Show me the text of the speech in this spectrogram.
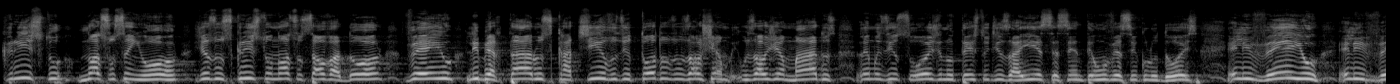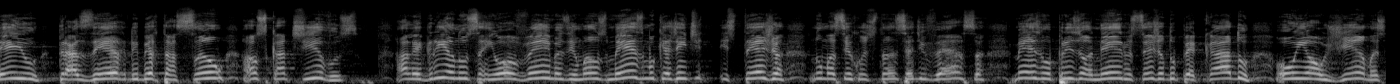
Cristo, nosso Senhor, Jesus Cristo, nosso Salvador, veio libertar os cativos e todos os algemados. Lemos isso hoje no texto de Isaías 61, versículo 2. Ele veio, ele veio trazer libertação aos cativos. Alegria no Senhor vem, meus irmãos, mesmo que a gente esteja numa circunstância adversa, mesmo prisioneiro, seja do pecado ou em algemas,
